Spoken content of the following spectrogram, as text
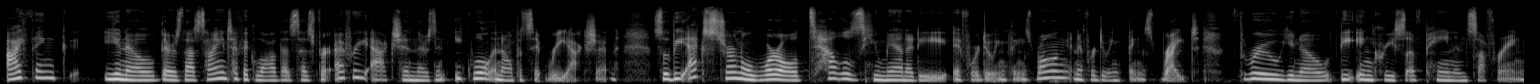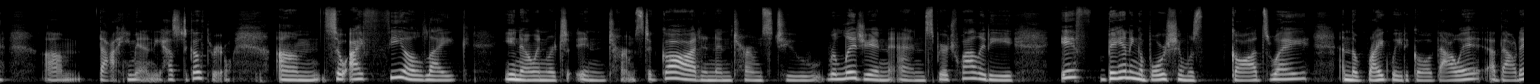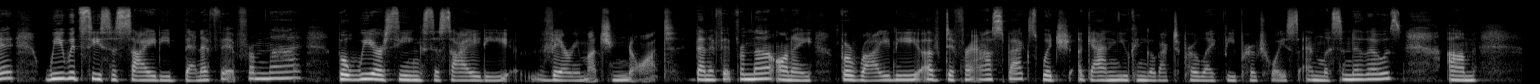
I think you know, there's that scientific law that says for every action, there's an equal and opposite reaction. So the external world tells humanity if we're doing things wrong and if we're doing things right through, you know, the increase of pain and suffering um, that humanity has to go through. Um, so I feel like, you know, in, in terms to God and in terms to religion and spirituality, if banning abortion was God's way and the right way to go about it about it, we would see society benefit from that, but we are seeing society very much not benefit from that on a variety of different aspects, which again, you can go back to pro life v pro choice and listen to those. Um,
